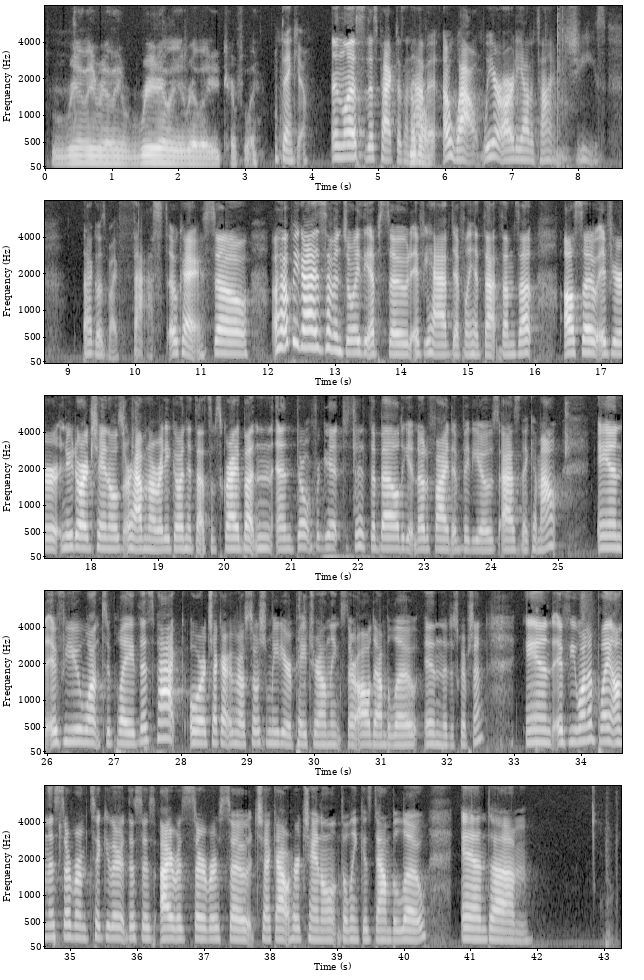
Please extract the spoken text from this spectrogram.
Really, really, really, really carefully. Thank you. Unless this pack doesn't No have problem. it. Oh wow, we are already out of time. Jeez. That goes by fast. Okay, so I hope you guys have enjoyed the episode. If you have, definitely hit that thumbs up. Also, if you're new to our channels or haven't already, go and hit that subscribe button. And don't forget to hit the bell to get notified of videos as they come out. And if you want to play this pack or check out any of our social media or Patreon links, they're all down below in the description. And if you want to play on this server in particular, this is Aira's server, so check out her channel. The link is down below. And um,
